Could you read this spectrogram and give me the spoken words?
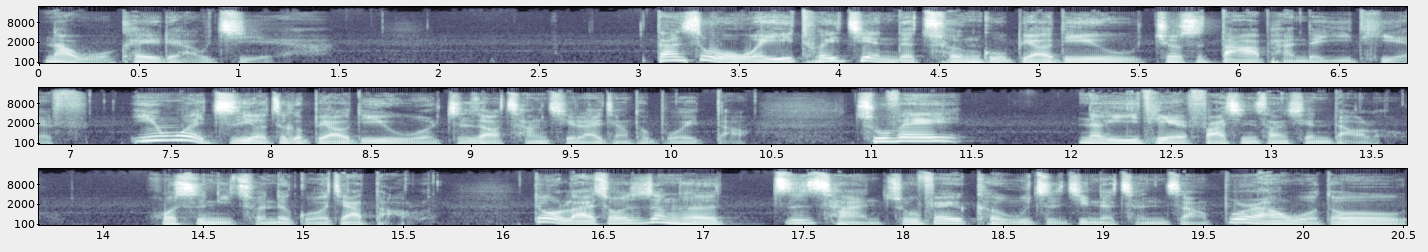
那我可以了解啊。但是我唯一推荐的存股标的物就是大盘的 ETF，因为只有这个标的物我知道长期来讲都不会倒，除非那个 ETF 发行商先倒了，或是你存的国家倒了。对我来说，任何资产除非可无止境的成长，不然我都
